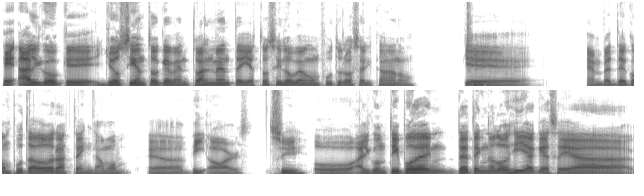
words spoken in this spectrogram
es algo que yo siento que eventualmente, y esto sí lo veo en un futuro cercano, que en vez de computadoras tengamos eh, VRs Sí, o algún tipo de, de tecnología que sea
